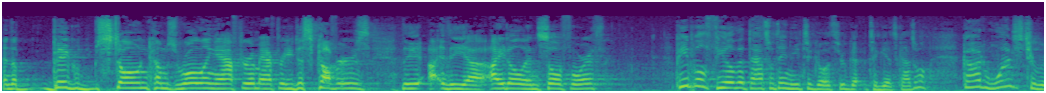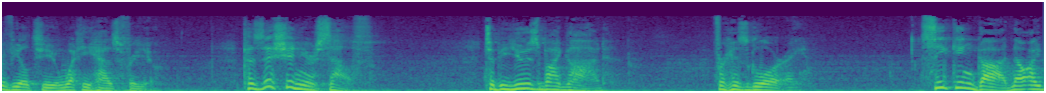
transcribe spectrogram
and the big stone comes rolling after him after he discovers the, the uh, idol and so forth. People feel that that's what they need to go through to get God's will. God wants to reveal to you what He has for you. Position yourself to be used by God for His glory. Seeking God. Now, I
